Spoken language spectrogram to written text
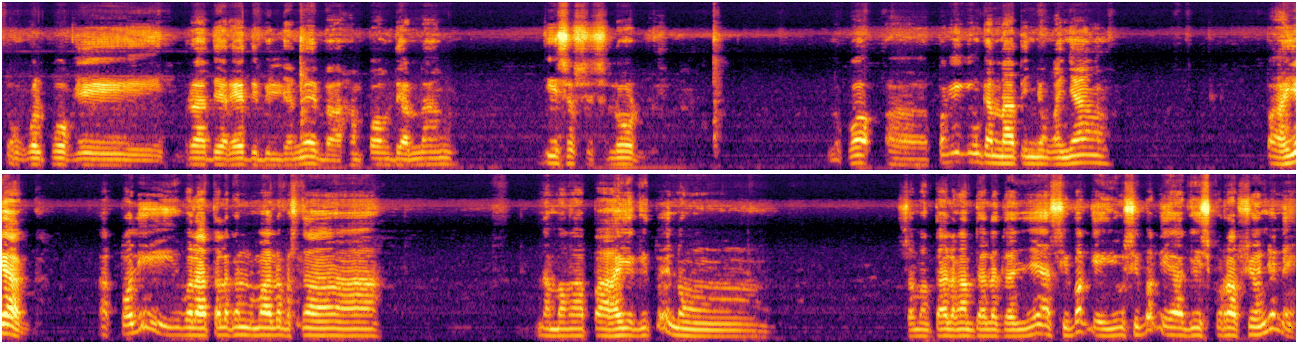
Tungkol po kay Brother Eddie Villanueva, ang founder ng Jesus is Lord. Ano po, ah, pakikinggan natin yung kanyang pahayag. Actually, wala talagang lumalabas na na mga pahayag ito eh nung samantalang ang daladala niya si Bak eh. Yung si Bak eh against corruption yun eh.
